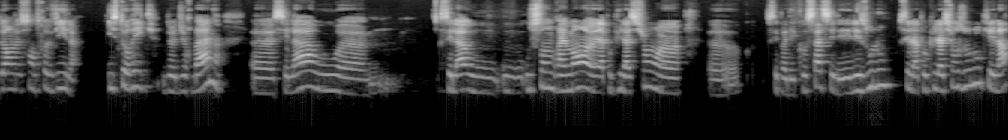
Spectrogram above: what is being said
Dans le centre-ville, historique de Durban, euh, c'est là où euh, sont vraiment euh, la population. C'est pas des Kossas, c'est les, Zoulous, c'est la population Zoulou qui est là.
